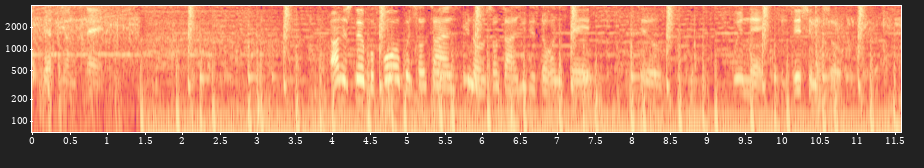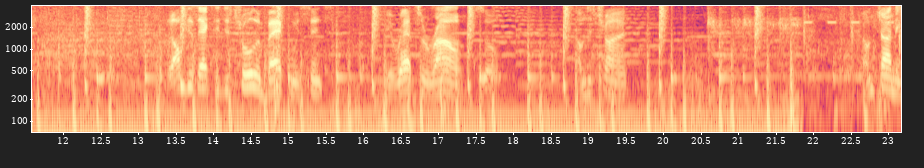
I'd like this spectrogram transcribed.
I definitely understand. I understood before, but sometimes, you know, sometimes you just don't understand until we're in that position or so. But I'm just actually just trolling backwards since it wraps around. So I'm just trying. I'm trying to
